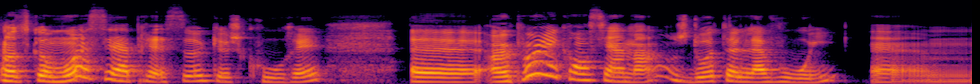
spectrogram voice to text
En tout cas, moi, c'est après ça que je courais. Euh, un peu inconsciemment, je dois te l'avouer, euh,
